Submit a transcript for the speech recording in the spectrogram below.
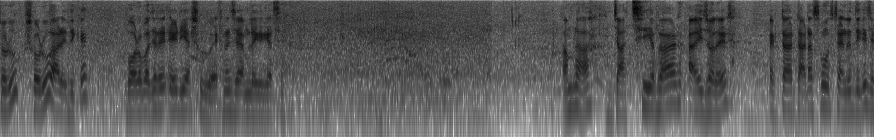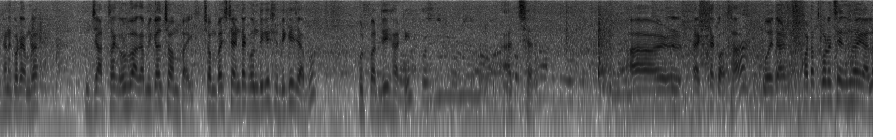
সরু সরু আর এদিকে বড় বাজারের এরিয়া শুরু এখানে জ্যাম লেগে গেছে। আমরা যাচ্ছি এবার আইজলের একটা টাটা সুমো স্ট্যান্ডের দিকে, যেখানে করে আমরা যাত্রা করব আগামীকাল চম্পাই। চম্পাই স্ট্যান্ডটা কোন দিকে? সেদিকেই যাব ফুটপাথ দিয়ে হাঁটি। আচ্ছা। আর একটা কথা ওয়েদার হঠাৎ করে চেঞ্জ হয়ে গেল।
